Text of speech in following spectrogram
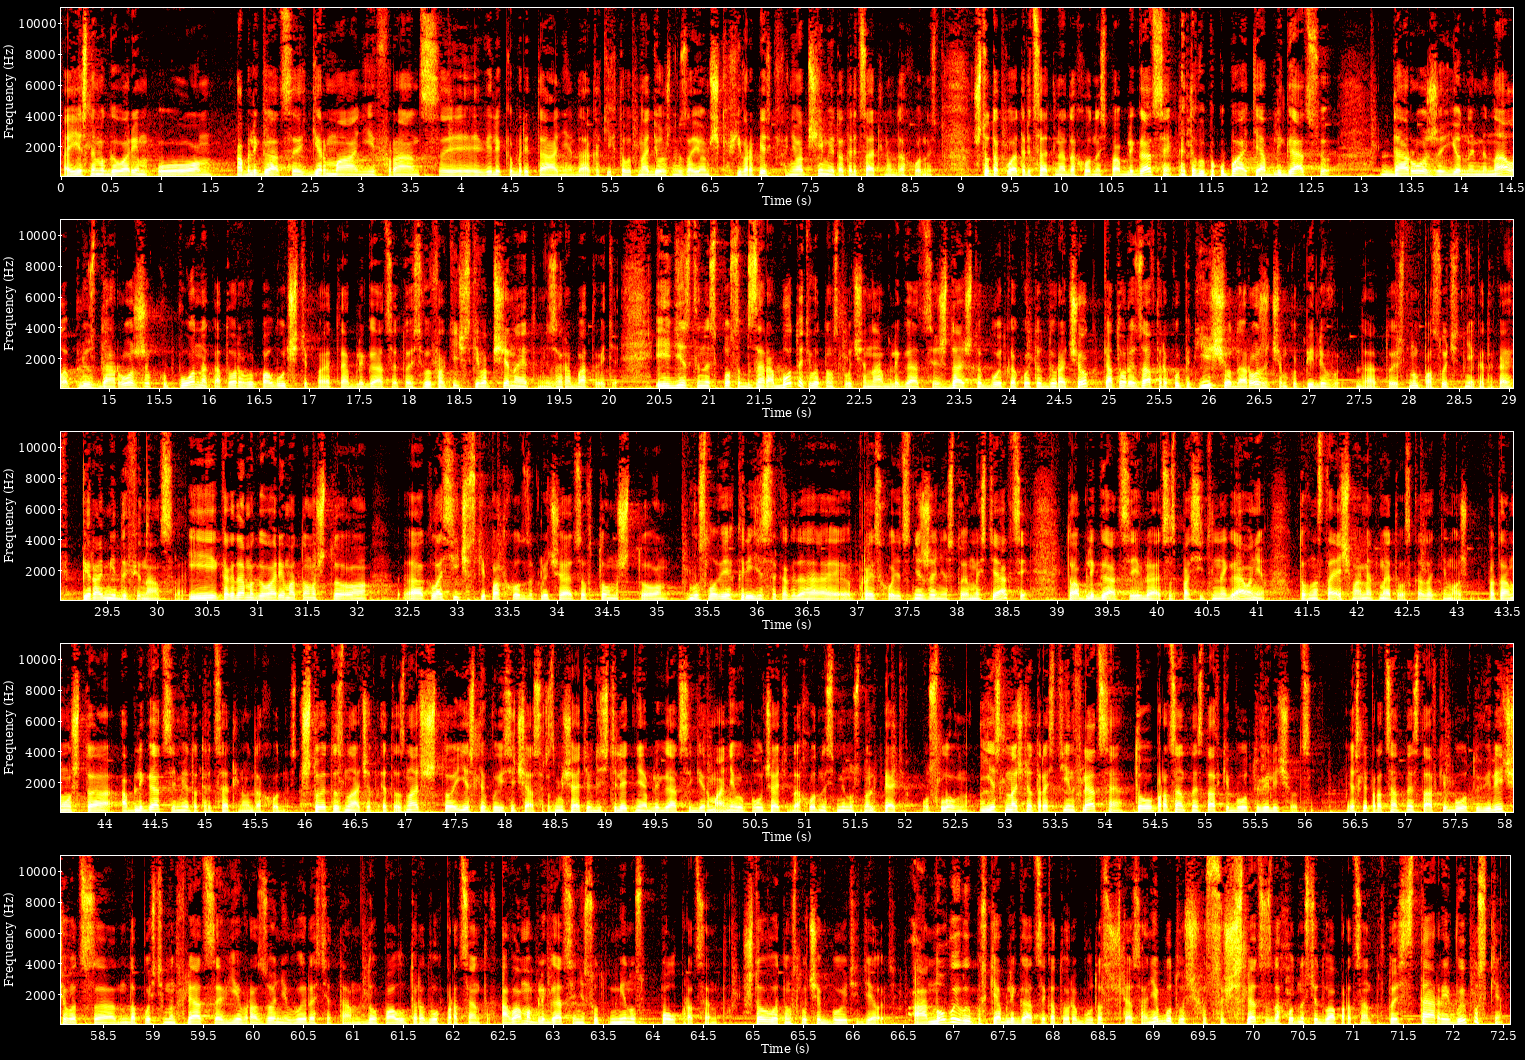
А если мы говорим о облигациях Германии, Франции, Великобритании, да, каких-то вот надежных заемщиков европейских, они вообще имеют отрицательную доходность. Что такое отрицательная доходность по облигации? Это вы покупаете облигацию, дороже ее номинала, плюс дороже купона, который вы получите по этой облигации. То есть вы фактически вообще на этом не зарабатываете. И единственный способ заработать в этом случае на облигации, ждать, что будет какой-то дурачок, который завтра купит еще дороже, чем купили вы. Да? То есть, ну, по сути, некая такая пирамида финансовая. И когда мы говорим о том, что э, классический подход заключается в том, что в условиях кризиса, когда э, происходит снижение стоимости акций, то облигации являются спасительной гаванью, то в настоящий момент мы этого сказать не можем. Потому что облигации имеют отрицательную доходность. Что это значит? Это значит, что если вы сейчас размещаете в десятилетние облигации Германии, вы получаете доходность минус 0,5 условно. Если начнет расти инфляция, то процентные ставки будут увеличиваться. Если процентные ставки будут увеличиваться, ну, допустим, инфляция в еврозоне вырастет там, до полутора-двух процентов, а вам облигации несут минус полпроцента. Что вы в этом случае будете делать? А новые выпуски облигаций, которые будут осуществляться, они будут осуществляться с доходностью 2%. То есть старые выпуски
